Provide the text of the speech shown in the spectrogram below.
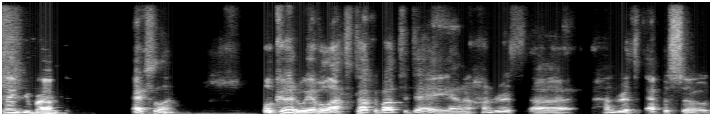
Thank you, Brian. Uh, excellent. Well, good. We have a lot to talk about today on a hundredth uh, hundredth episode.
